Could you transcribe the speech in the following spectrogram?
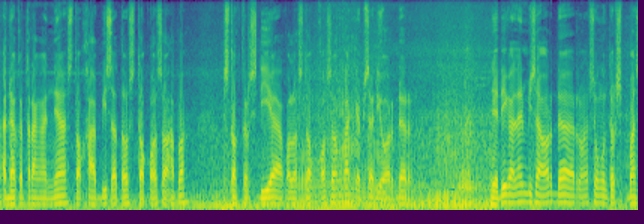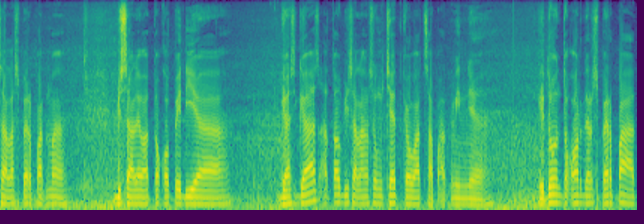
ada keterangannya stok habis atau stok kosong apa stok tersedia. Kalau stok kosong kan nggak bisa diorder. Jadi kalian bisa order langsung untuk masalah spare part mah. Bisa lewat Tokopedia gas-gas atau bisa langsung chat ke WhatsApp adminnya. Itu untuk order spare part.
